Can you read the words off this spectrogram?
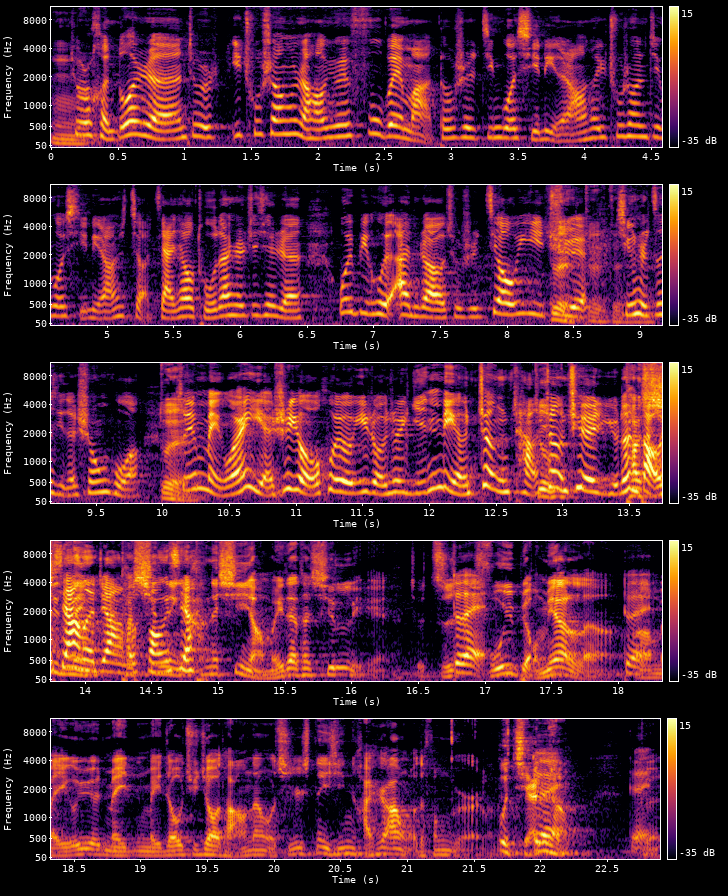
嗯就是很多人就是一出生，然后因为父辈嘛都是经过洗礼的，然后他一出生经过洗礼，然后是假假教徒，但是这些人未必会按照就是教义去行使自己的生活，对所以美国人也是有会有一种就是引领正常正确舆论导向的这样的方向。那信仰没在他心里，就只浮于表面了。对啊，每个月每每周去教堂，但我其实内心还是按我的风格了。不虔诚。对对，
